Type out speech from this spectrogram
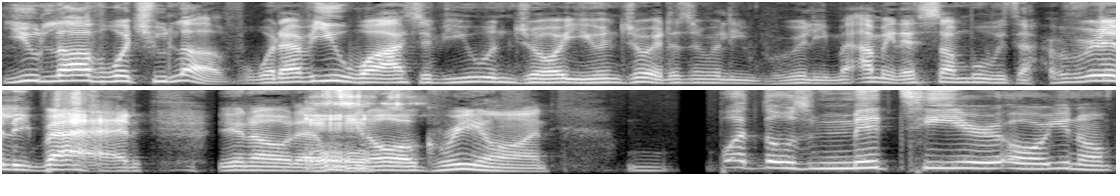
you love what you love. Whatever you watch if you enjoy you enjoy. It doesn't really really matter i mean there's some movies that are really bad you know that we can all agree on. But those mid-tier or you know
